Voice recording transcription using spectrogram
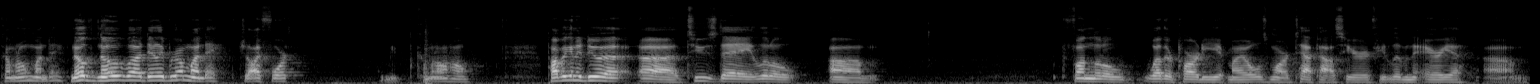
Coming home Monday. No, no uh, daily brew on Monday, July fourth. Be coming on home. Probably gonna do a, Tuesday little um, fun little weather party at my Oldsmar Tap House here. If you live in the area, um,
